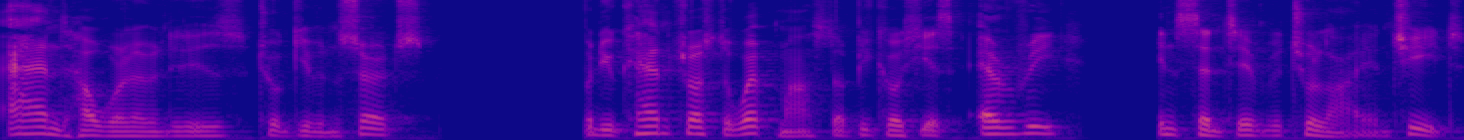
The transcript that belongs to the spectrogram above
and how relevant it is to a given search, but you can't trust the webmaster because he has every incentive to lie and cheat.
